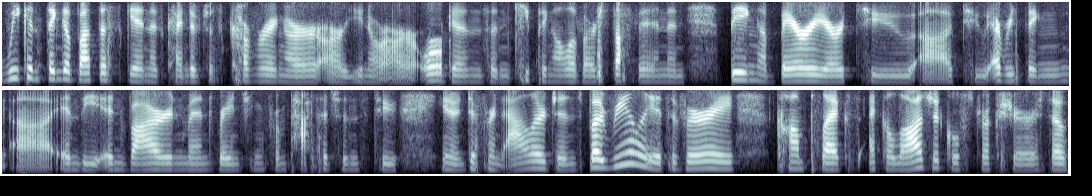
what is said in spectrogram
we can think about the skin as kind of just covering our, our you know, our organs and keeping all of our stuff in, and being a barrier to uh, to everything uh, in the environment, ranging from pathogens to you know different allergens. But really, it's a very complex ecological structure. So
